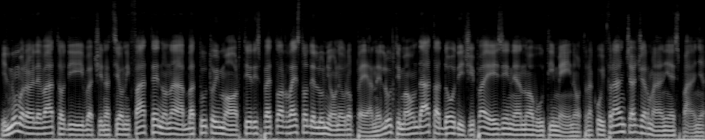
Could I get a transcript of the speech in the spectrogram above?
Il numero elevato di vaccinazioni fatte non ha abbattuto i morti rispetto al resto dell'Unione Europea. Nell'ultima ondata 12 paesi ne hanno avuti meno, tra cui Francia, Germania e Spagna.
